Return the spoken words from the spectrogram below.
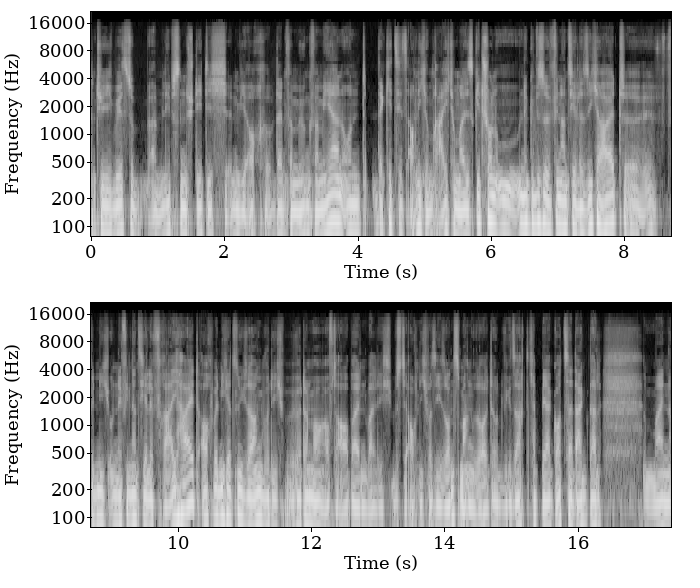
natürlich willst du am liebsten stetig irgendwie auch dein Vermögen vermehren und da geht es jetzt auch nicht um Reichtum, also es geht schon um eine gewisse finanzielle Sicherheit, äh, finde ich, und eine finanzielle Freiheit, auch wenn ich jetzt nicht sagen würde, ich höre dann morgen auf zu arbeiten, weil ich wüsste auch nicht, was ich sonst machen sollte. Und wie gesagt, ich habe ja Gott sei Dank dann mein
